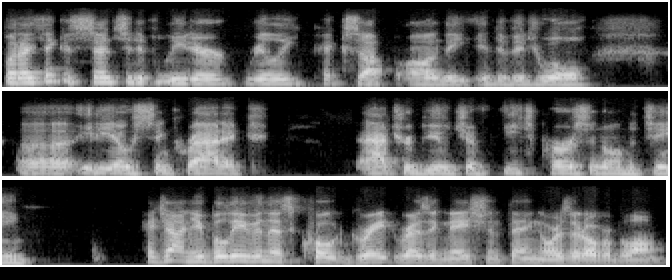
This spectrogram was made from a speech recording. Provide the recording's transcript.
But I think a sensitive leader really picks up on the individual uh, idiosyncratic attributes of each person on the team. Hey, John, you believe in this quote, great resignation thing, or is it overblown?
